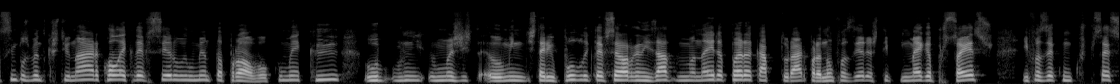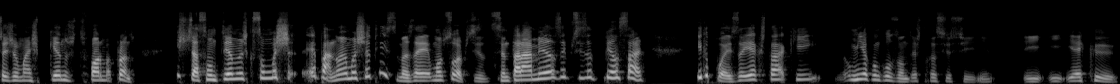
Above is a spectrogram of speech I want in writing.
simplesmente questionar qual é que deve ser o elemento da prova, ou como é que o, o, Ministério Público deve ser organizado de maneira para capturar, para não fazer este tipo de mega processos e fazer com que os processos sejam mais pequenos de forma. Pronto, isto já são temas que são uma. Epá, não é uma chatice, mas é uma pessoa precisa de sentar à mesa e precisa de pensar. E depois, aí é que está aqui a minha conclusão deste raciocínio, e, e, e é que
